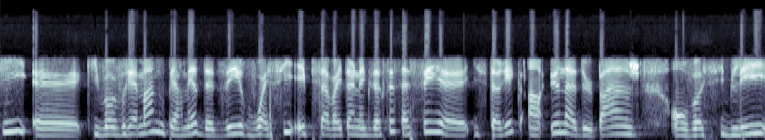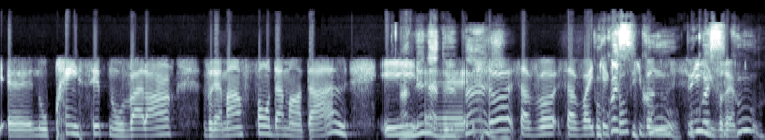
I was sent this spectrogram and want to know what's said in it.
qui, euh, qui va vraiment nous permettre de dire voici, et puis ça va être un exercice assez euh, historique. En une à deux pages, on va cibler nos principes, nos valeurs vraiment fondamentales. Et en une à deux pages? ça, ça va, ça va être quelque chose qui va nous suivre. Pourquoi si court?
